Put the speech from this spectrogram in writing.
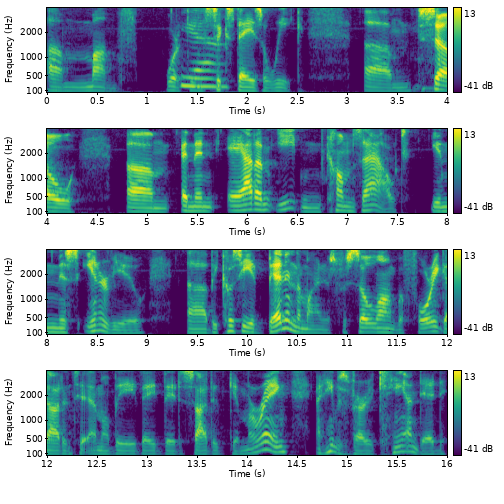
a month working Yeah. six days a week um, so um, and then adam eaton comes out in this interview uh, because he had been in the minors for so long before he got into MLB, they, they decided to give him a ring, and he was very candid,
